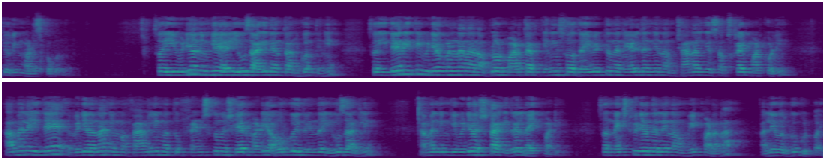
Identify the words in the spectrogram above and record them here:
ಕ್ಯೂರಿಂಗ್ ಮಾಡಿಸ್ಕೋಬಹುದು ಸೊ ಈ ವಿಡಿಯೋ ನಿಮಗೆ ಯೂಸ್ ಆಗಿದೆ ಅಂತ ಅನ್ಕೊಂತೀನಿ. ಸೊ ಇದೇ ರೀತಿ ವಿಡಿಯೋಗಳನ್ನ ನಾನು ಅಪ್ಲೋಡ್ ಮಾಡ್ತಾ ಇರ್ತೀನಿ. ಸೊ ದಯವಿಟ್ಟು ನಾನು ಹೇಳ್ದಂಗೆ ನಮ್ಮ ಚಾನಲ್ಗೆ ಸಬ್ಸ್ಕ್ರೈಬ್ ಮಾಡ್ಕೊಳ್ಳಿ. ಆಮೇಲೆ ಇದೇ ವಿಡಿಯೋನ ನಿಮ್ಮ ಫ್ಯಾಮಿಲಿ ಮತ್ತು ಫ್ರೆಂಡ್ಸ್ಗೂ ಶೇರ್ ಮಾಡಿ, ಅವ್ರಿಗೂ ಇದರಿಂದ ಯೂಸ್ ಆಗಲಿ. ಆಮೇಲೆ ನಿಮಗೆ ವಿಡಿಯೋ ಇಷ್ಟ ಆಗಿದ್ರೆ ಲೈಕ್ ಮಾಡಿ. ಸೊ ನೆಕ್ಸ್ಟ್ ವಿಡಿಯೋದಲ್ಲಿ ನಾವು ಮೀಟ್ ಮಾಡೋಣ. ಅಲ್ಲಿವರೆಗೂ ಗುಡ್ ಬೈ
